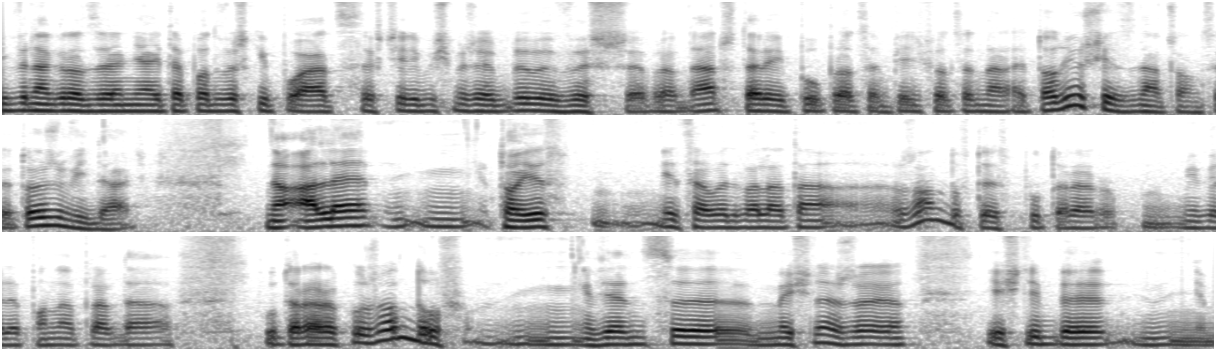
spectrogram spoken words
i wynagrodzenia, i te podwyżki płac chcielibyśmy, żeby były wyższe, prawda? 4,5%, 5%, no ale to już jest znaczące, to już widać. No ale mm, to jest niecałe dwa lata rządów, to jest półtora, niewiele ponad, prawda, półtora roku rządów, Mm, więc y, myślę, że jeśli by mm,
